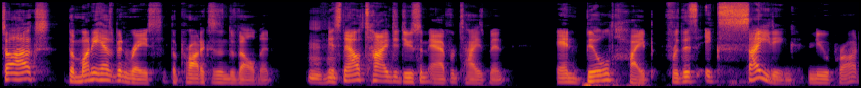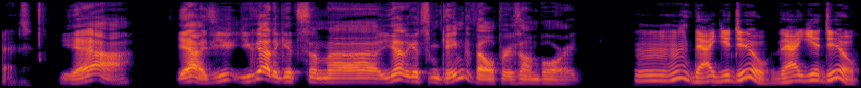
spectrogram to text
So Alex, the money has been raised. The product is in development. Mhm. It's now time to do some advertisement and build hype for this exciting new product. Yeah. Yeah, you you got to get some uh you got to get some game developers on board. Mm-hmm. That you do. That you do.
